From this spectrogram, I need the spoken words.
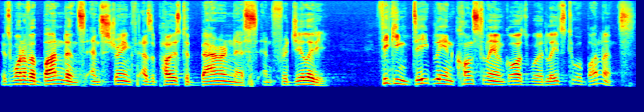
It's one of abundance and strength as opposed to barrenness and fragility. Thinking deeply and constantly on God's word leads to abundance.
